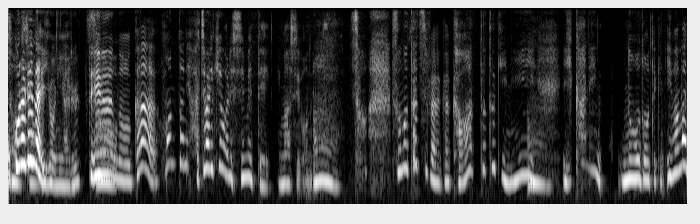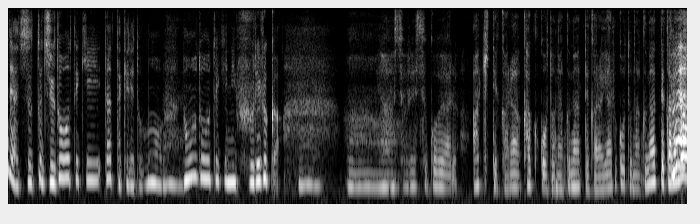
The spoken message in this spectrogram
怒られないようにやるっていうのが本当に8割9割占めていますよね。うん、そその立場が変わった時に、いかに能動的今まではずっと受動的だったけれども、能動的に触れるか。いやそれすごいある。飽きてから書くことなくなってからやることなくなってからが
